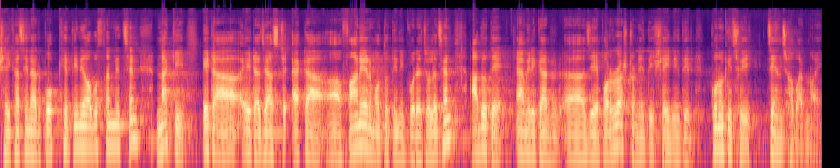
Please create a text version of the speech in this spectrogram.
শেখ হাসিনার পক্ষে তিনি অবস্থান নিচ্ছেন, নাকি এটা এটা জাস্ট একটা ফানের মতো তিনি করে চলেছেন? আদতে আমেরিকার যে পররাষ্ট্রনীতি, সেই নীতির কোনো কিছুই চেঞ্জ হবার নয়।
